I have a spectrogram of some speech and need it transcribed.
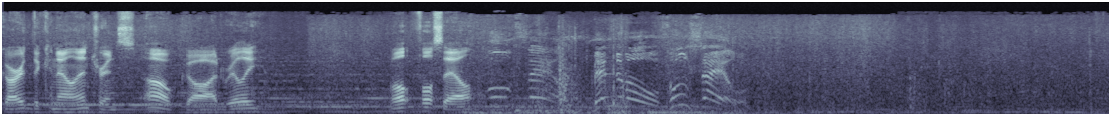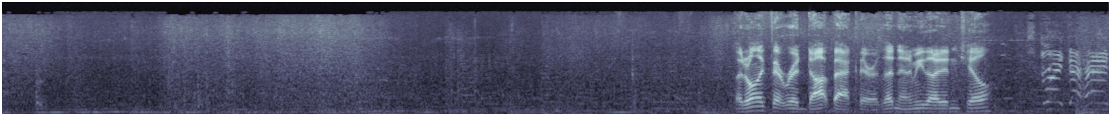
Guard the canal entrance. Oh god, really? Well, full sail. Full sail! Bend them all! Full sail! I don't like that red dot back there. Is that an enemy that I didn't kill? Straight ahead,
